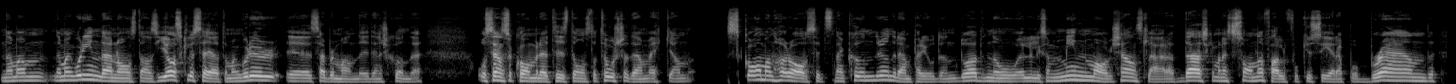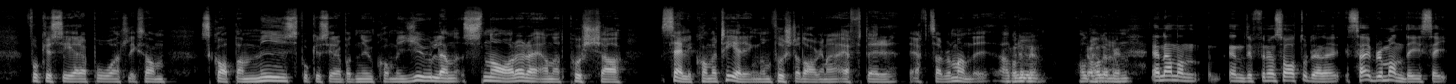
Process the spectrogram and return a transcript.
När man, när man går in där någonstans, jag skulle säga att om man går ur eh, Cyber Monday den 27 och sen så kommer det tisdag, onsdag, torsdag den veckan. Ska man höra av sig till sina kunder under den perioden, då hade nog, eller liksom min magkänsla är att där ska man i sådana fall fokusera på brand, fokusera på att liksom skapa mys, fokusera på att nu kommer julen, snarare än att pusha säljkonvertering de första dagarna efter, efter Cyber Monday. Hade du. Jag håller med. En annan en differentiator där är Cyber Monday i sig.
